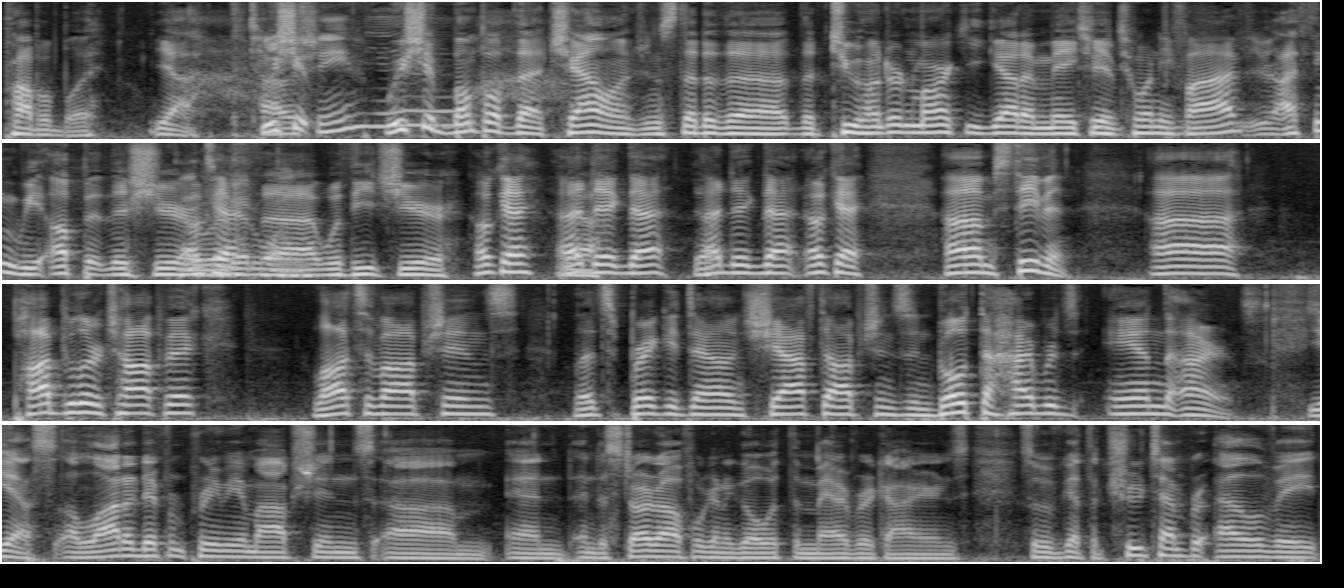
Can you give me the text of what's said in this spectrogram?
probably. Yeah, we should Tasheen? we should bump up that challenge instead of the the 200 mark. You got to make Two it. twenty five. I think we up it this year That's a with, good uh, with each year. Okay, I dig that. I dig that. Okay, um, Steven, uh, popular topic, lots of options. Let's break it down. Shaft options in both the hybrids and the irons. Yes, a lot of different premium options. Um, and and to start off, we're going to go with the Mavrik irons. So we've got the True Temper Elevate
